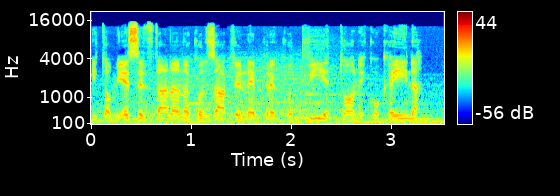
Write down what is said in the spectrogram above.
i to mjesec dana nakon zapljene preko dvije tone kokaina.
